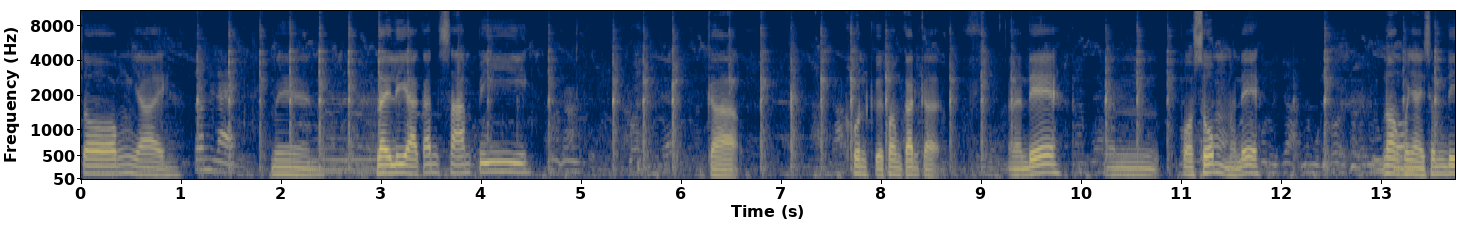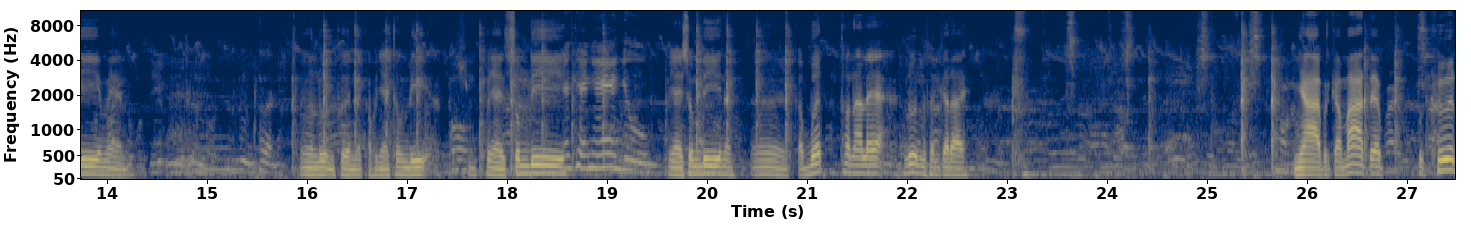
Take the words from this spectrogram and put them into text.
72ยายต้นอะไรแม่นไล่เลี่ยกันสามปีกับคนเกิดพร้อมกันกับอันนั้นเด้มันพอส้มอันเด้น้องพ่อใหญ่สมดีแม่นหลุน เพิ่นเออรุ่นเพิ่นน่ะกับพ่อใหญ่ทองดีพ่อใหญ่สมดียังแข็งแห้งอยู่พ่อใหญ่สมดีนะเออกับเบิดเท่านั้นแหละรุ่นเพิ่นก็ได้ยาเพิ่นก็มาแต่เมื่อคืน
